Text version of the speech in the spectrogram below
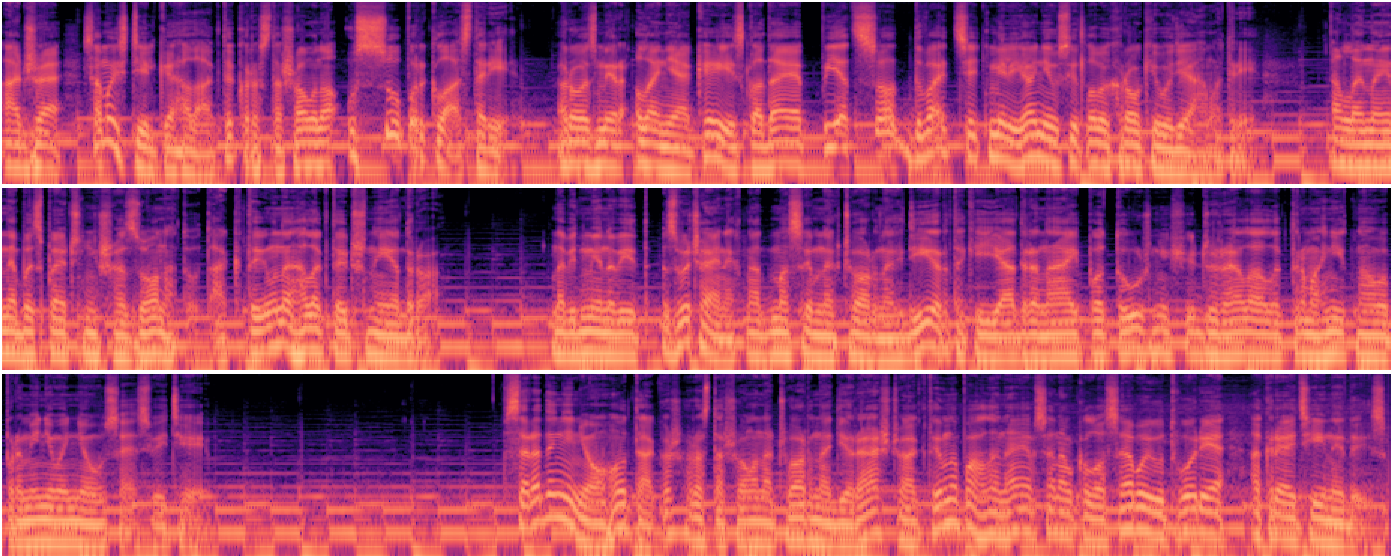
Адже саме стільки галактик розташовано у суперкластері. Розмір Ланіакеї складає 520 мільйонів світлових років у діаметрі. Але найнебезпечніша зона тут активне галактичне ядро. На відміну від звичайних надмасивних чорних дір, такі ядра найпотужніші джерела електромагнітного випромінювання у всесвіті. Всередині нього також розташована чорна діра, що активно поглинає все навколо себе і утворює акреаційний диск,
